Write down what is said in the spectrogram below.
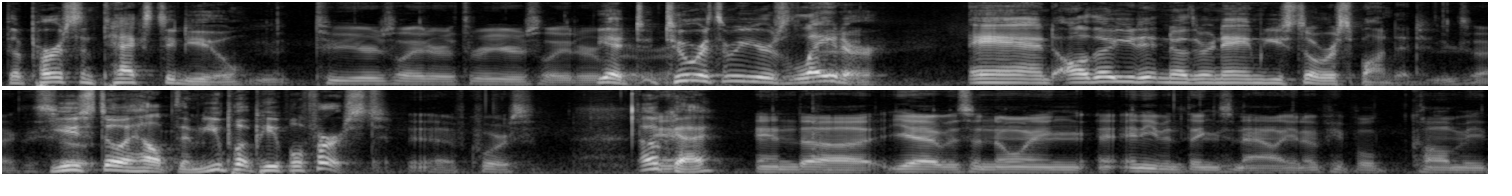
the person texted you. Two years later, three years later. Yeah, whatever. two or three years later, and although you didn't know their name, you still responded. Exactly. you still helped them. You put people first. Yeah, of course. Okay. And, and uh, yeah, it was annoying, and even things now. You know, people call me,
